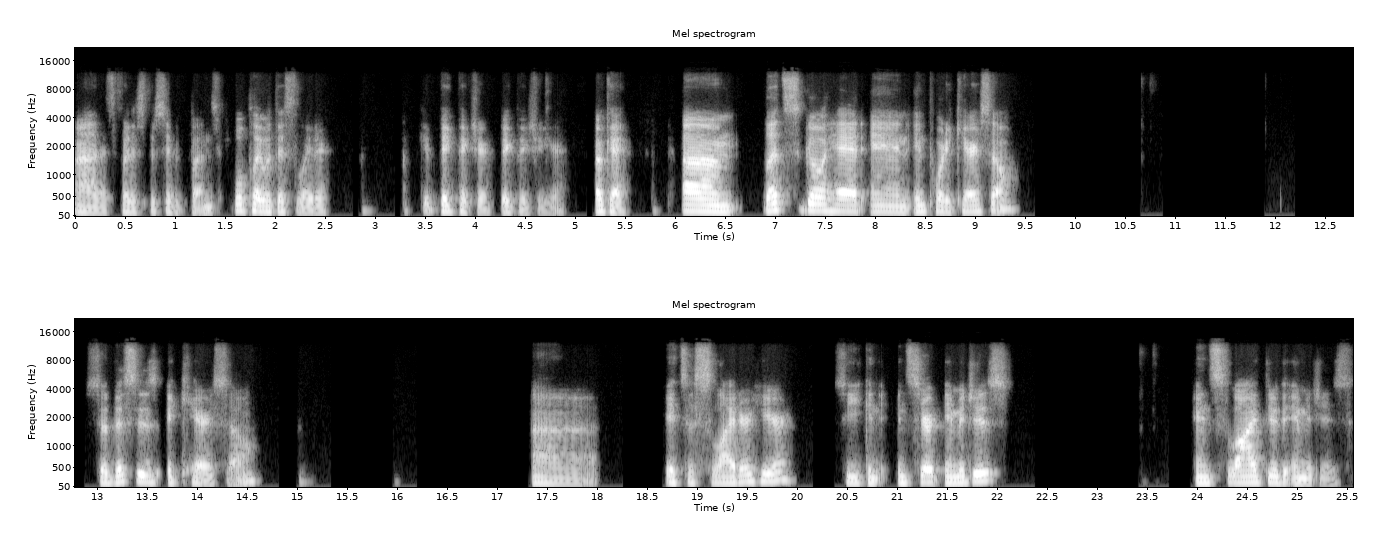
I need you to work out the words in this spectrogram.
ah, that's for the specific buttons. We'll play with this later. Big picture, big picture here. Okay. Um, let's go ahead and import a carousel. So this is a carousel. Uh, it's a slider here. So you can insert images and slide through the images.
